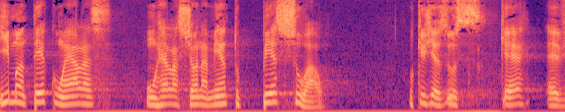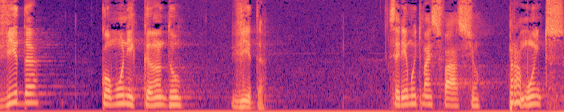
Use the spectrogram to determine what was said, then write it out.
e manter com elas um relacionamento pessoal. O que Jesus quer é vida comunicando vida. Seria muito mais fácil para muitos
